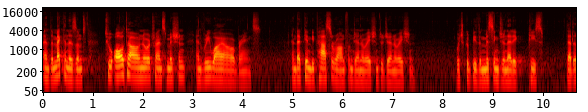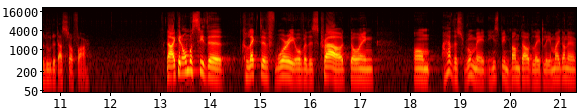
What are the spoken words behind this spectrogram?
and the mechanisms to alter our neurotransmission and rewire our brains. And that can be passed around from generation to generation, which could be the missing genetic piece that eluded us so far. Now, I can almost see the collective worry over this crowd going, um, I have this roommate, he's been bummed out lately. Am I going to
